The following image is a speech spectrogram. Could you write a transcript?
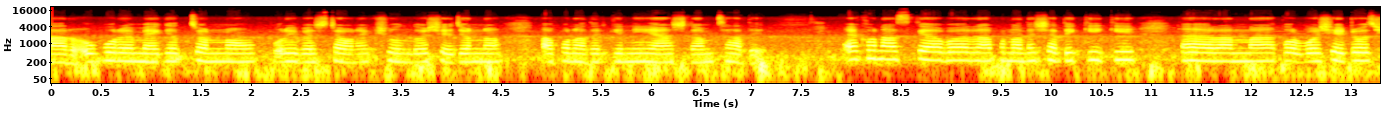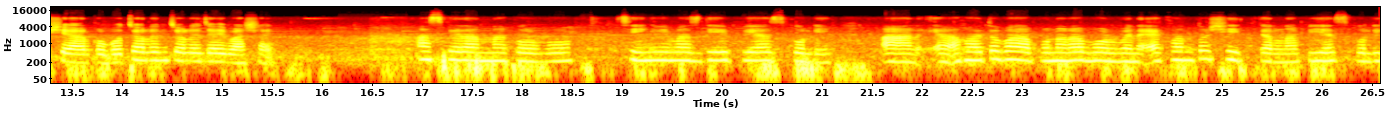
আর উপরে মেঘের জন্য পরিবেশটা অনেক সুন্দর। সেজন্য আপনাদেরকে নিয়ে আসলাম ছাদে। এখন আজকে আবার আপনাদের সাথে কি কি রান্না করব সেটাও শেয়ার করব। চলেন, চলে যাই বাসায়। আজকে রান্না করব চিংড়ি মাছ দিয়ে পেঁয়াজ কলি। আর হয়তো বা আপনারা বলবেন, এখন তো শীতকাল না, পেঁয়াজ কলি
